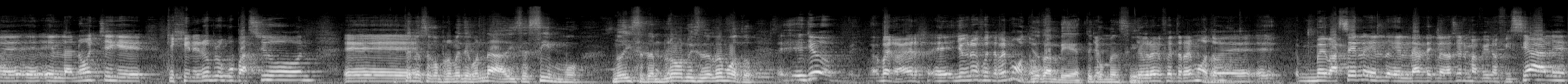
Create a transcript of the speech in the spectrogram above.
eh, en la noche que, que generó preocupación. eh, Usted no se compromete con nada, dice sismo, no dice temblor, no dice terremoto. Yo, bueno, a ver, eh, yo creo que fue terremoto. Yo también, estoy Yo- convencido. Yo creo que fue terremoto. Eh, eh, me basé en, en las declaraciones más bien oficiales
